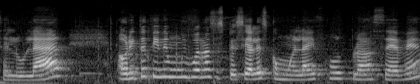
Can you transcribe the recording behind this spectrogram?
celular. Ahorita tiene muy buenas especiales como el iPhone Plus 7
